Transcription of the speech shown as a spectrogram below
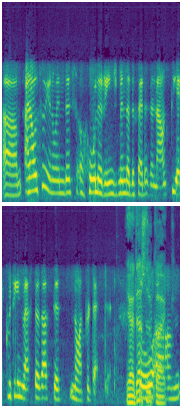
um, and also you know in this whole arrangement that the Fed has announced, the equity investors are still not protected. Yeah, that's so, look like. Um,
